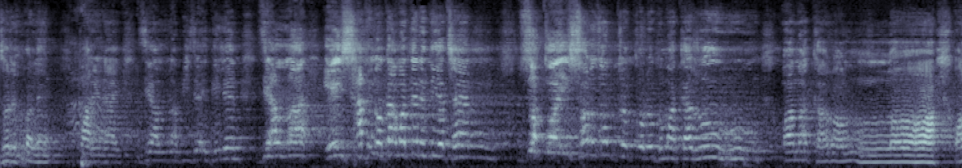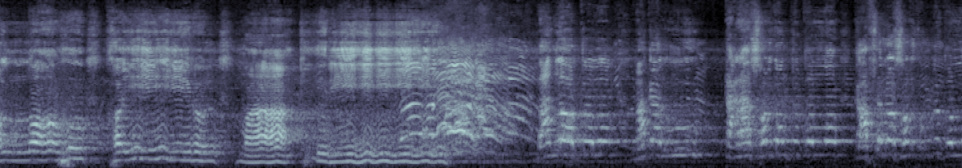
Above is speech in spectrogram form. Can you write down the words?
জোরে বলেন, পারে নাই। যে আল্লাহ বিজয় দিলেন, যে আল্লাহ এই স্বাধীনতা আমাদের দিয়েছেন, যতই ষড়যন্ত্র করুক মাকারু অমাকার আল্লাহু খৈরুল মাকিরিন। বাংলা অর্থ মাকারু, তারা ষড়যন্ত্র করল, কাফেররা ষড়যন্ত্র করল,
